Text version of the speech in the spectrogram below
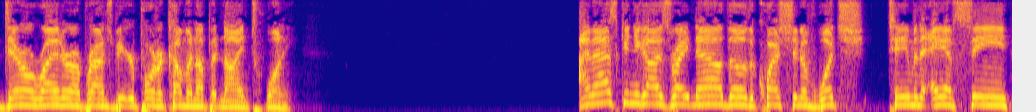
Daryl Ruiter, our Browns beat reporter, coming up at nine twenty. I'm asking you guys right now, though, the question of which team in the AFC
